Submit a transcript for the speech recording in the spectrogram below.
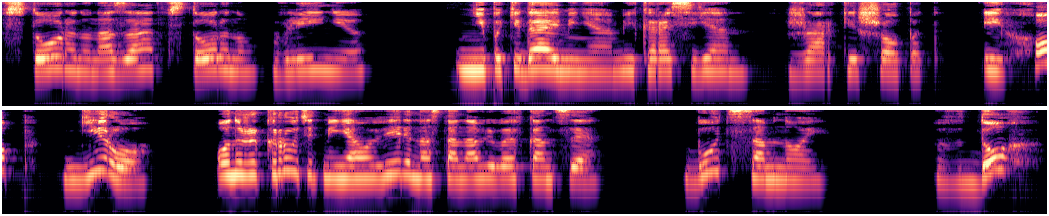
в сторону, назад, в сторону, в линию. Не покидая меня, Микарасьян, жаркий шепот. И хоп, Гиро! Он уже крутит меня, уверенно останавливая в конце. Будь со мной. Вдох,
